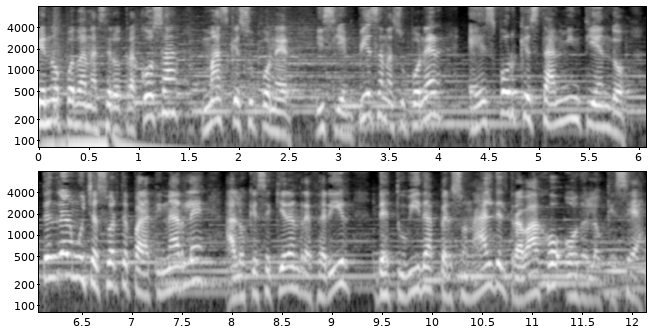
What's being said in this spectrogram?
que no puedan hacer otra cosa más que suponer. Y si empiezan a suponer es porque están mintiendo. Tendrán mucha suerte para atinarle a lo que se quieran referir de tu vida personal, del trabajo o de lo que sea.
